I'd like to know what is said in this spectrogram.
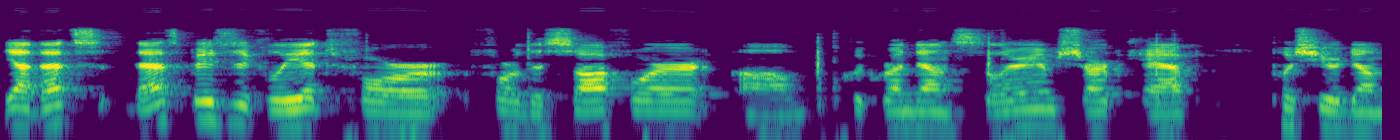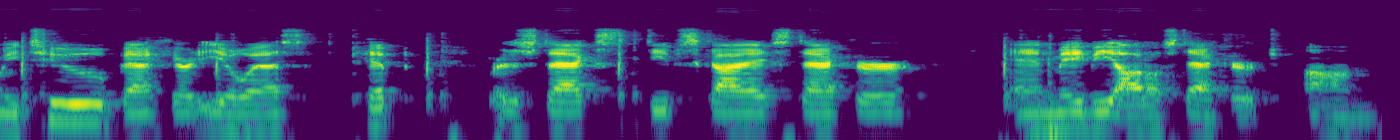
yeah, that's that's basically it for for the software. Um, quick rundown: Stellarium, SharpCap, Push Your Dummy 2, Backyard EOS, pip, Registax, Deep Sky Stacker, and maybe AutoStacker um,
